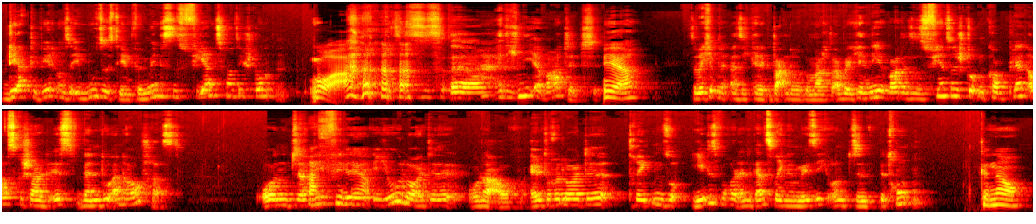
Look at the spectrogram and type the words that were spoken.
deaktiviert unser Immunsystem für mindestens 24 Stunden. Boah. Das ist, äh, hätte ich nie erwartet. Ja. Also ich habe also ich keine Gedanken darüber gemacht, aber ich hätte nie erwartet, dass es 24 Stunden komplett ausgeschaltet ist, wenn du einen Rausch hast. Und äh, Krass, wie viele ja. junge Leute oder auch ältere Leute trinken so jedes Wochenende ganz regelmäßig und sind betrunken. Genau.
